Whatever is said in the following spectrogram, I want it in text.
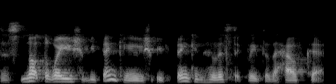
that's not the way you should be thinking. You should be thinking holistically to the healthcare.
